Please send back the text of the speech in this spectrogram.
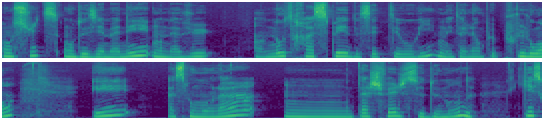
Ensuite, en deuxième année, on a vu un autre aspect de cette théorie, on est allé un peu plus loin, et à ce moment-là, Tachfeld se demande Qu'est-ce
